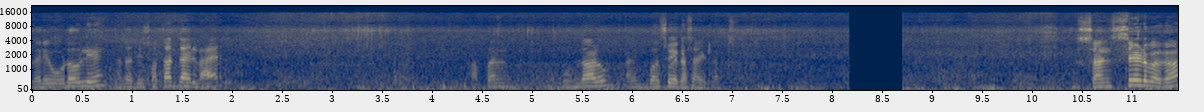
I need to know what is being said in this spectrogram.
घरी उडवली आहे आता ती स्वतःच जाईल बाहेर. आपण गुंडाळू आणि बसू एका साईडला. सनसेट बघा.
